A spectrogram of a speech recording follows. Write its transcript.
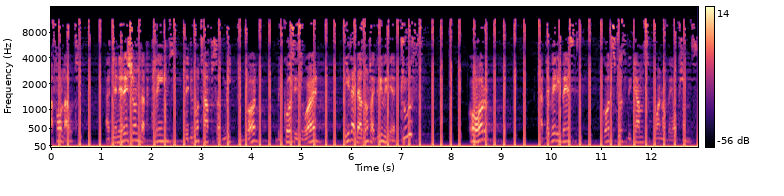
a fallout. A generation that claims they do not have to submit to God because His word either does not agree with their truth or, at the very best, God's truth becomes one of the options.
